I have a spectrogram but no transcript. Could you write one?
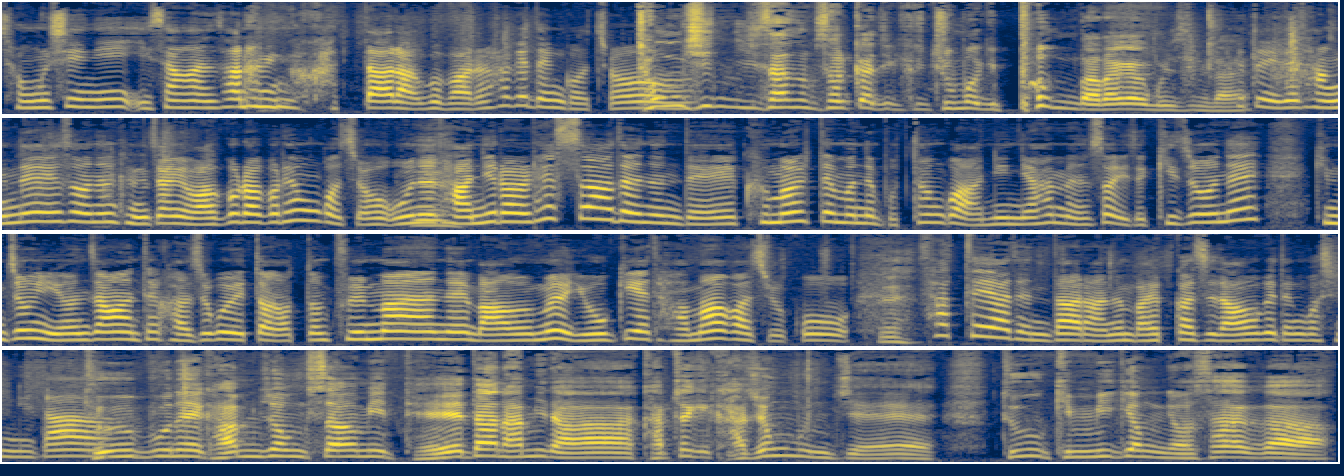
정신이 이상한 사람인 것 같다라고 말을 하게 된 거죠. 정신 이상설까지 그 주먹이 펑 날아가고 있습니다. 또 이제 당내에서는 굉장히 와글와글 한 거죠. 오늘 네. 단일화를 했어야 되는데 그 말 때문에 못한 거 아니냐 하면서 이제 기존에 김종인 위원장한테 가지고 있던 어떤 불만의 마음을 여기에 담아가지고 네. 사퇴해야 된다라는 말까지 나오게 된 것입니다. 두 분의 감정 싸움이 대단합니다. 갑자기 가족 문제 두 김미경 여사가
